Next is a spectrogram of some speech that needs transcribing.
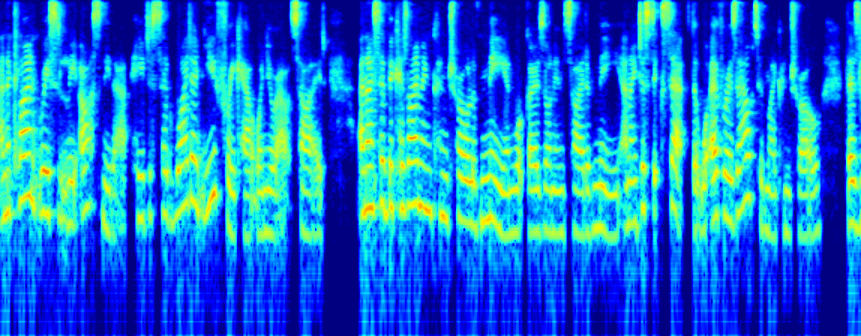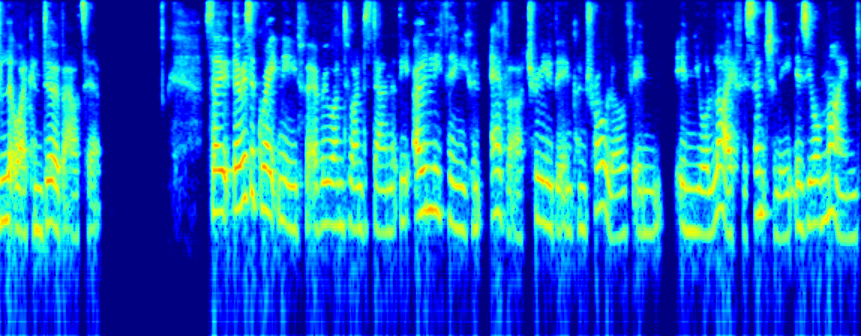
And a client recently asked me that. He just said, "Why don't you freak out when you're outside?" And I said, because I'm in control of me and what goes on inside of me. And I just accept that whatever is out of my control, there's little I can do about it. So there is a great need for everyone to understand that the only thing you can ever truly be in control of in, in your life, essentially, is your mind.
